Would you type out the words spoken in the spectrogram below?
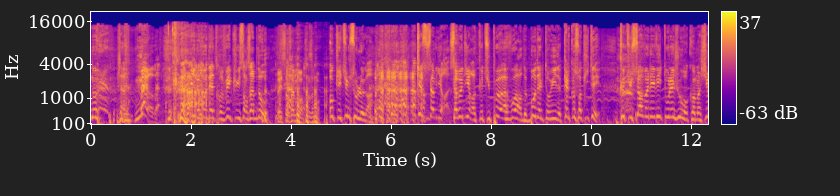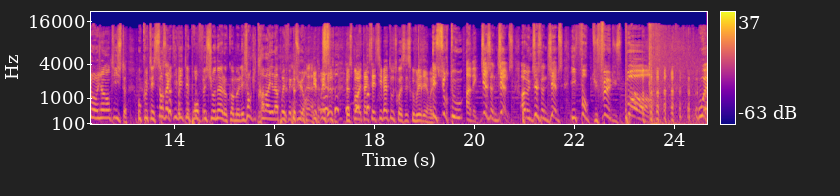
Merde La vie ne vaut d'être vécue sans abdos Oui, sans amour, sans amour. Ok, tu me saoules le gras. Qu'est-ce que ça veut dire? Ça veut dire que tu peux avoir de beaux deltoïdes, quel que soit quitté. Que tu sauves des vies tous les jours, comme un chirurgien dentiste. Ou que t'es sans activité professionnelle, comme les gens qui travaillent à la préfecture. Oui, le, le sport est accessible à tous, quoi, c'est ce que vous voulez dire. oui. Et surtout, avec Jason James, avec Jason James, il faut que tu fais du sport Ouais,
